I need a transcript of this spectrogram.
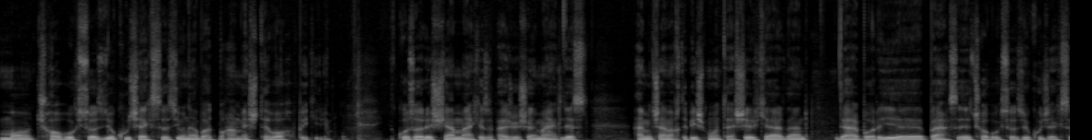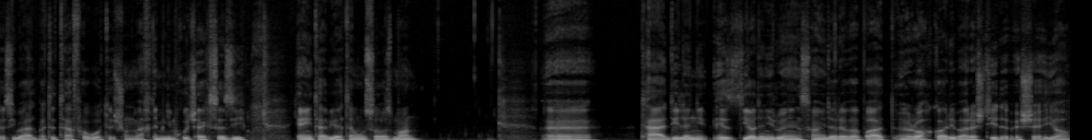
ما چابک سازی و کوچک سازی رو نباید با هم اشتباه بگیریم. گزارشی هم مرکز پژوهش‌های مجلس همین چند وقت پیش منتشر کردند درباره بحث چابک سازی و کوچک سازی و البته تفاوتشون. وقتی میگیم کوچک سازی یعنی طبیعتا اون سازمان تعدیل زیاد نیروی انسانی داره و باید راهکاری براش دیده بشه یا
